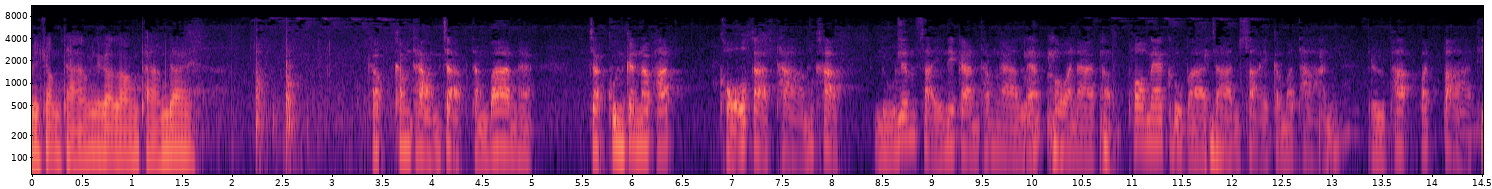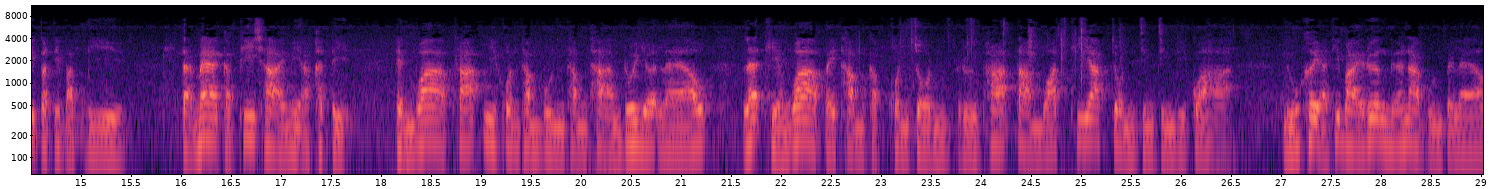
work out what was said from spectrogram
มีคำถามก็ลองถามได้ ครับคำถามจากทางบ้านฮะ จากคุณกันพัฒน์ขอโอกาสถามค่ะ หนูเลื่อมใสในการทำงานและภาวนากับพ่อแม่ครูบาอาจารย์สายกรรมฐาน หรือพระวัดป่าที่ปฏิบัติดี แต่แม่กับพี่ชายมีอคติ เห็นว่าพระมีคนทำบุญทำทานด้วยเยอะแล้ว และเถียงว่าไปทำกับคนจน หรือพระตามวัดที่ยากจนจริง ๆ ดีกว่า หนูเคยอธิบายเรื่องเนื้อนาบุญไปแล้ว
